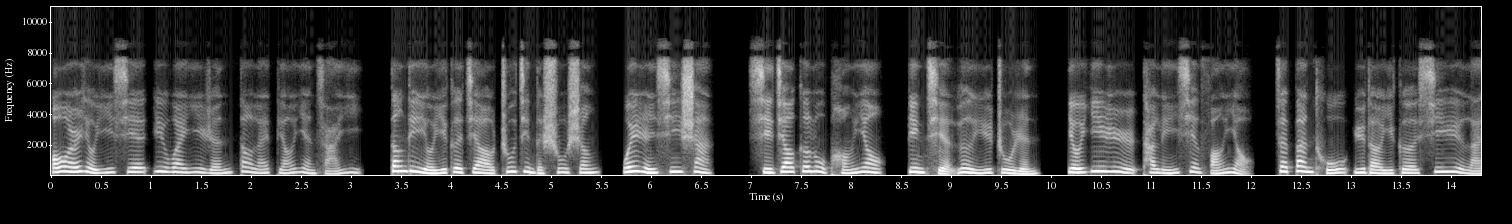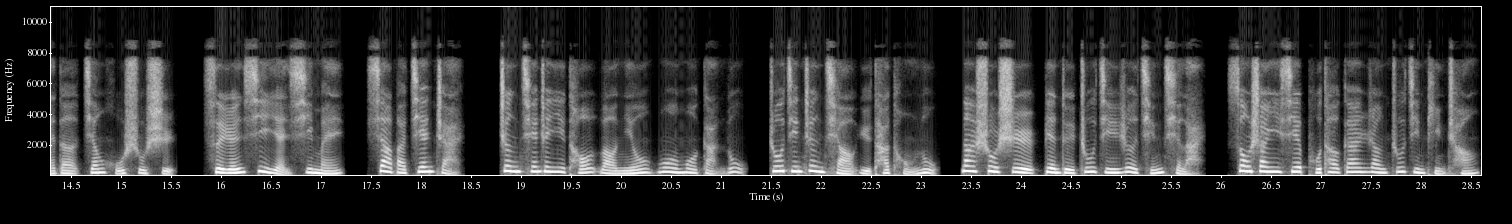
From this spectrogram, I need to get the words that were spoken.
偶尔有一些域外艺人到来表演杂艺。当地有一个叫朱进的书生，为人心善，喜交各路朋友，并且乐于助人。有一日，他临县访友，在半途遇到一个西域来的江湖术士。此人细眼细眉，下巴尖窄，正牵着一头老牛默默赶路。朱进正巧与他同路，那术士便对朱进热情起来，送上一些葡萄干让朱进品尝。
